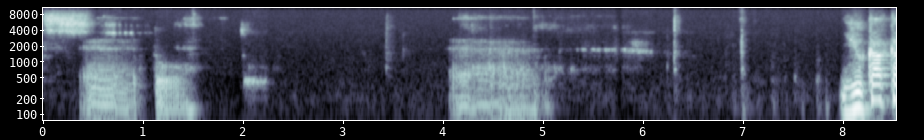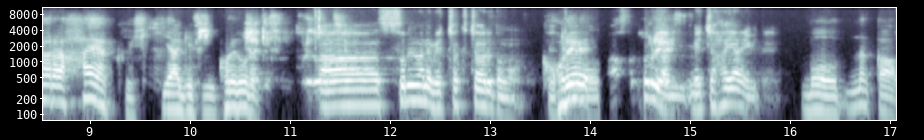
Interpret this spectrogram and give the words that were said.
す。えーっと、えー床から早く引き上げす？ぎ。これどうです？ああ、それはね、めちゃくちゃあると思う。これえっとファーストプルがめっちゃ速いみたいな。もうなんか、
